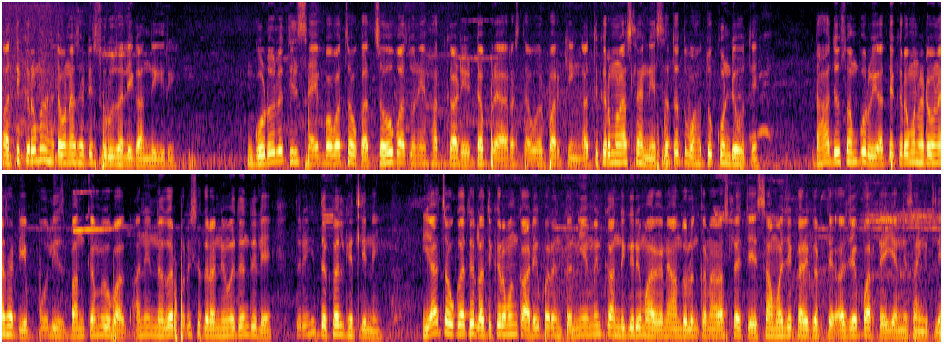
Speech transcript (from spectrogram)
अतिक्रमण हटवण्यासाठी सुरू झाली गांधीगिरी. गोडोलीतील साईबाबा चौकात चहूबाजूने हातगाडी टपऱ्या रस्त्यावर पार्किंग अतिक्रमण असल्याने सतत वाहतूक कोंडी होते. दहा दिवसांपूर्वी अतिक्रमण हटवण्यासाठी पोलीस बांधकाम विभाग आणि नगर परिषदेला निवेदन दिले तरीही दखल घेतली नाही. या चौकातील अतिक्रमण काढीपर्यंत नियमित गांधीगिरी मार्गाने आंदोलन करणार असल्याचे सामाजिक कार्यकर्ते अजय पार्टे यांनी सांगितले.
